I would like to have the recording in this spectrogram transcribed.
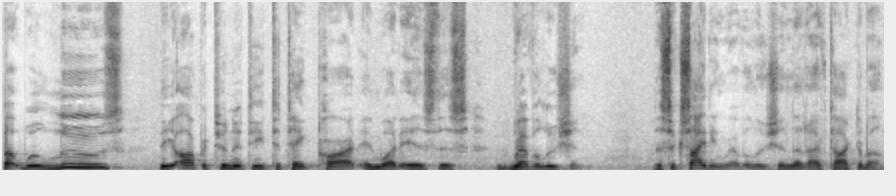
but will lose the opportunity to take part in what is this revolution, this exciting revolution that I've talked about.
